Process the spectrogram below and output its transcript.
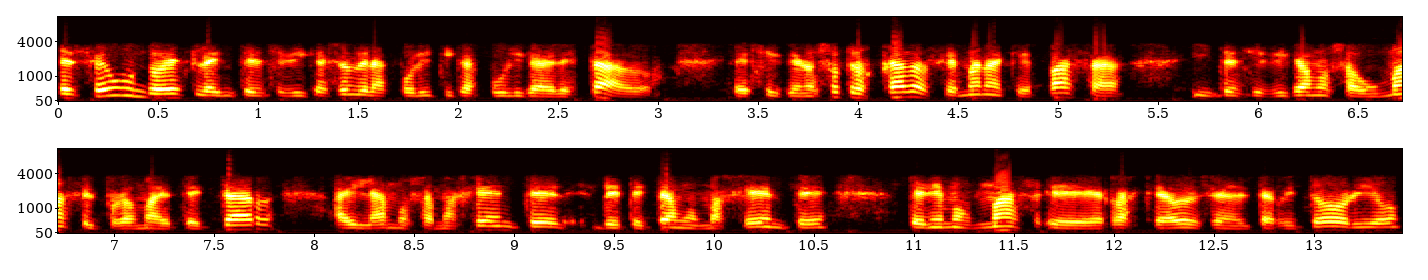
El segundo es la intensificación de las políticas públicas del Estado. Es decir, que nosotros cada semana que pasa intensificamos aún más el programa Detectar, aislamos a más gente, detectamos más gente, tenemos más eh, rastreadores en el territorio,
